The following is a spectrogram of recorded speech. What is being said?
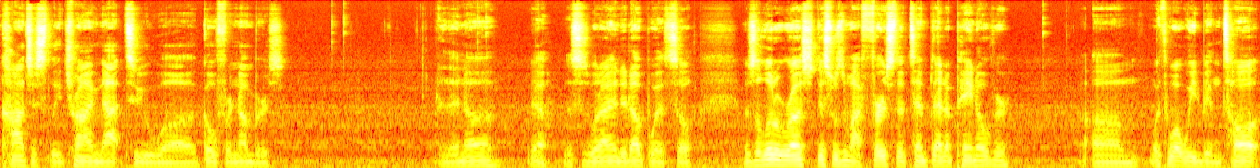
consciously trying not to uh, go for numbers. And then, uh, yeah, this is what I ended up with. So it was a little rushed. This was my first attempt at a paint over um, with what we'd been taught,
